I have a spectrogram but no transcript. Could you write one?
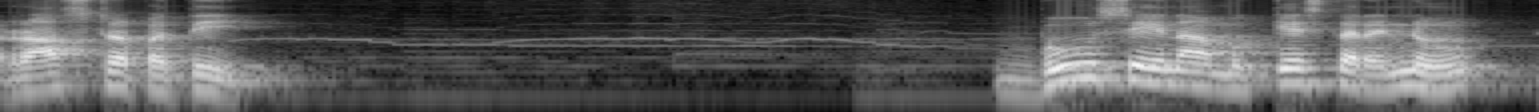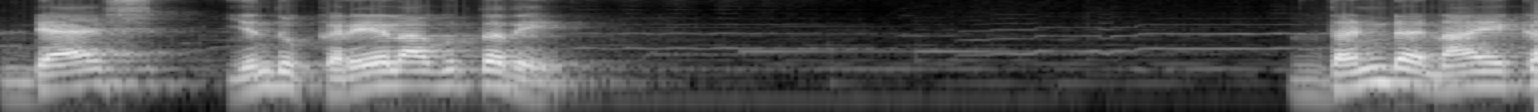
ರಾಷ್ಟ್ರಪತಿ. ಭೂಸೇನಾ ಮುಖ್ಯಸ್ಥರನ್ನು ಡ್ಯಾಶ್ ಎಂದು ಕರೆಯಲಾಗುತ್ತದೆ. ದಂಡನಾಯಕ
